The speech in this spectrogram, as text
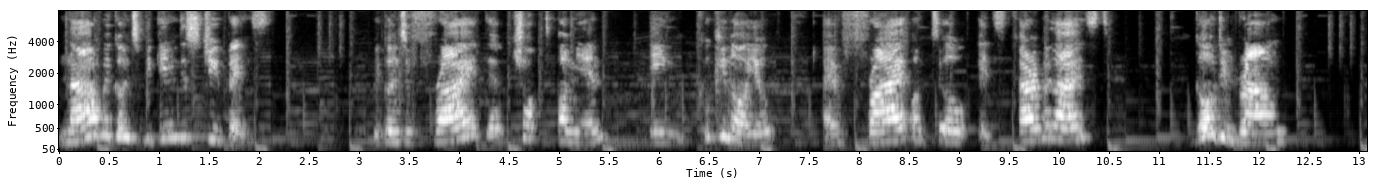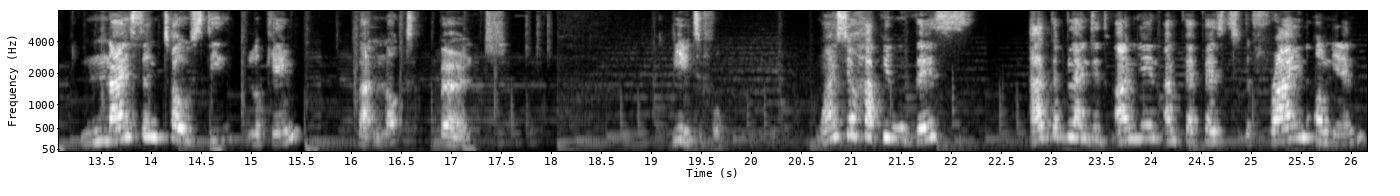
Now we're going to begin the stew base. We're going to fry the chopped onion in cooking oil and fry until it's caramelized, golden brown, nice and toasty looking, but not burnt. Beautiful. Once you're happy with this, add the blended onion and peppers to the frying onion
